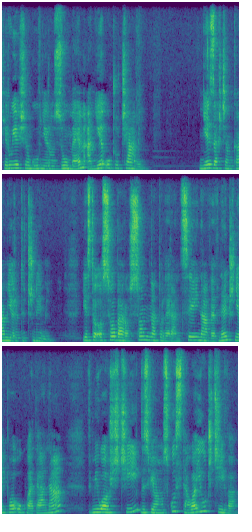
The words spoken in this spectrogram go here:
kieruje się głównie rozumem, a nie uczuciami, nie zachciankami erotycznymi. Jest to osoba rozsądna, tolerancyjna, wewnętrznie poukładana, w miłości, w związku stała i uczciwa.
